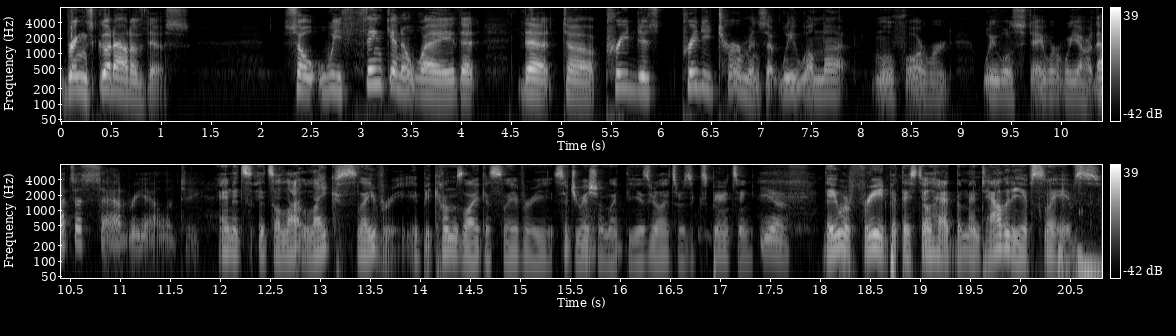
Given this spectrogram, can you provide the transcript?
brings good out of this? So we think in a way that that uh, predis- predetermines that we will not move forward. We will stay where we are. That's a sad reality. And it's it's a lot like slavery. It becomes like a slavery situation like the Israelites was experiencing. Yes. They were freed, but they still had the mentality of slaves.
